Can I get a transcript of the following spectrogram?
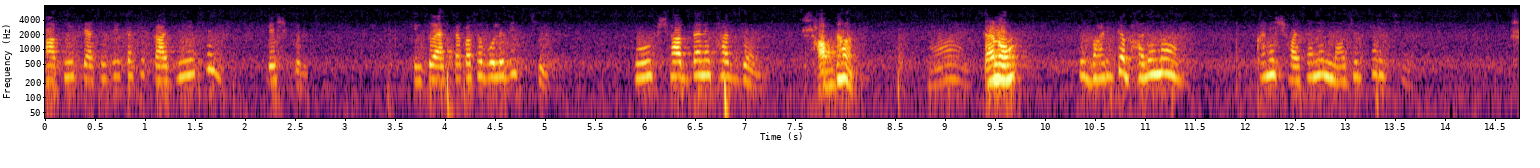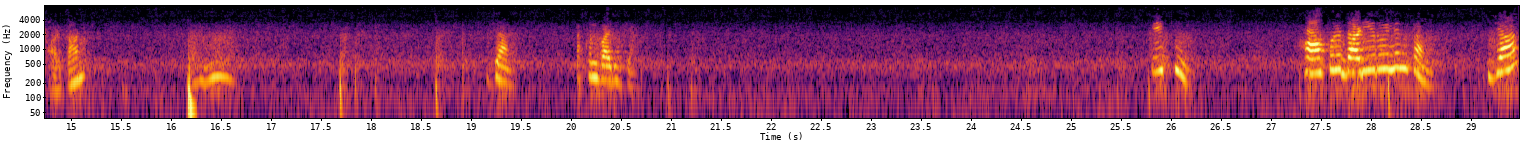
আপনি চাচাজির কাছে কাজ নিয়েছেন? বেশ করেছেন কিন্তু একটা কথা বলে দিচ্ছি খুব সাবধানে থাকবেন। সাবধান? হ্যাঁ। কেন? ওই বাড়িটা ভালো নয় ওখানে শয়তানের নজর পড়েছে। শয়তান? যান এখন বাড়ি যান। এই কি? হাঁ করে দাঁড়িয়ে রইলেন কেন? যান।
